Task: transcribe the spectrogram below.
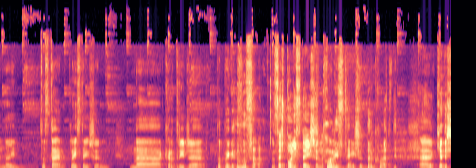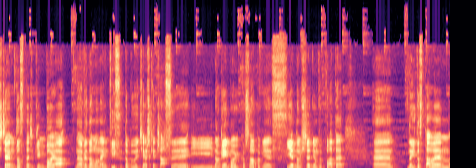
no i dostałem PlayStation na kartridże do Pegasusa. Dostałeś Polystation. Polystation, dokładnie. E, kiedyś chciałem dostać Game Boya, no wiadomo, 90 to były ciężkie czasy i no Game Boy kosztował pewnie z jedną średnią wypłatę. E, no i dostałem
